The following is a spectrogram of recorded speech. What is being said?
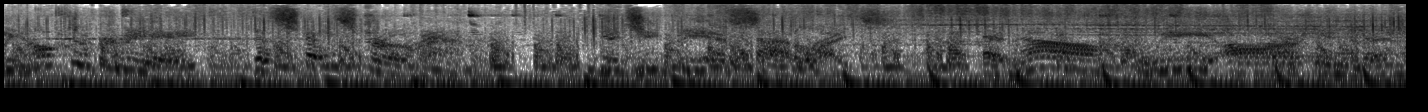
we hope to create the space program, the GPS satellites, and now we are invincible.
